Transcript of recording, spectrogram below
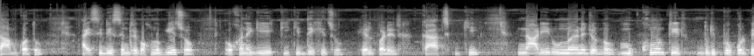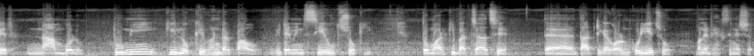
দাম কত? আইসিডিএস সেন্টারে কখনো গিয়েছো? ওখানে গিয়ে কি কি দেখেছ? হেল্পারের কাজ কি? নারীর উন্নয়নের জন্য মুখ্যমন্ত্রীর দুটি প্রকল্পের নাম বলো। তুমি কি লক্ষ্মীর ভাণ্ডার পাও? ভিটামিন সি এর উৎস কি? তোমার কি বাচ্চা আছে? তার টিকাকরণ করিয়েছো? মানে ভ্যাকসিনেশন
